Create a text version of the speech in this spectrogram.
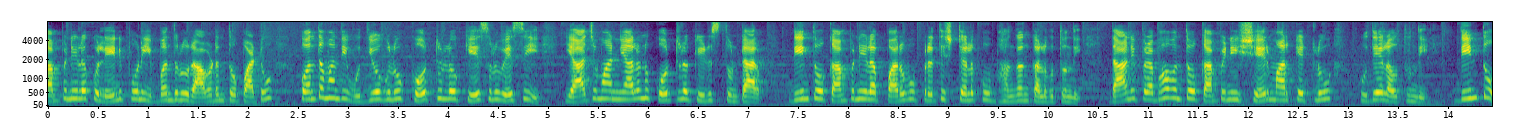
కంపెనీలకు లేనిపోని ఇబ్బందులు రావడంతో పాటు కొంతమంది ఉద్యోగులు కోర్టుల్లో కేసులు వేసి యాజమాన్యాలను కోర్టులో కీడుస్తుంటారు దీంతో కంపెనీల పరువు ప్రతిష్టలకు భంగం కలుగుతుంది. దాని ప్రభావంతో కంపెనీ షేర్ మార్కెట్లు కుదేలవుతుంది. దీంతో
